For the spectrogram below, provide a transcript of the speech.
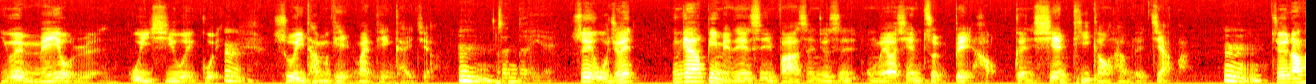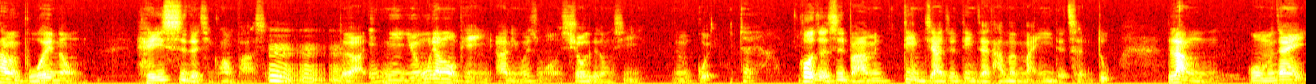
因为没有人物以稀为贵，嗯，所以他们可以漫天开价。嗯，真的耶。所以我觉得应该要避免这件事情发生，就是我们要先准备好，跟先提高他们的价码，嗯，就是让他们不会那种黑市的情况发生，嗯嗯嗯，对啊，你原物料那么便宜啊，你为什么修一个东西那么贵？对啊，或者是把他们定价就定在他们满意的程度，让我们在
